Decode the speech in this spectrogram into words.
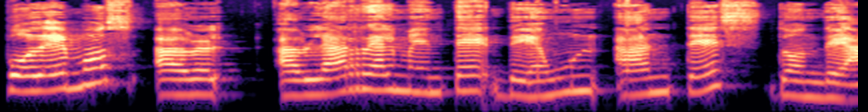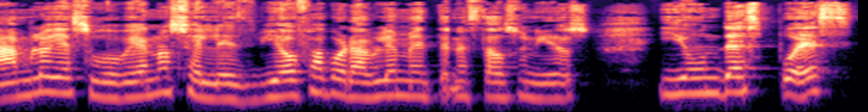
¿Podemos hablar realmente de un antes donde AMLO y a su gobierno se les vio favorablemente en Estados Unidos y un después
